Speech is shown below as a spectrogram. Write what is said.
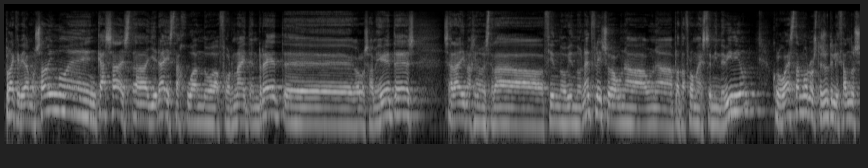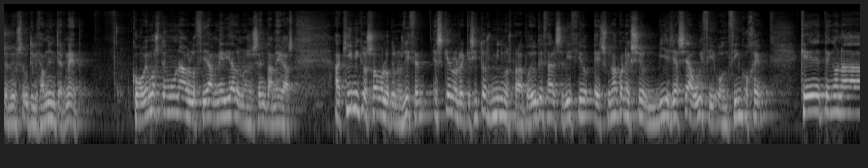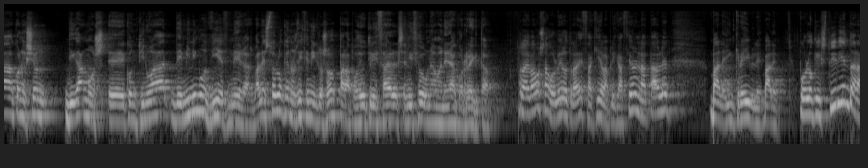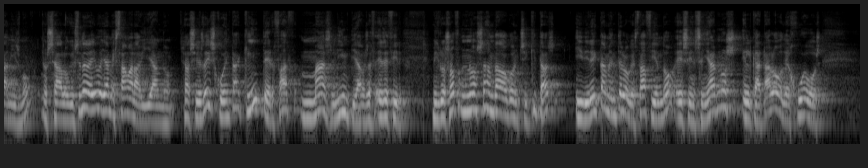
Para que veamos, ahora mismo en casa está Yeray, está jugando a Fortnite en red, eh, con los amiguetes. Sara imagino que estará haciendo, viendo Netflix o alguna una plataforma de streaming de vídeo, con lo cual estamos los tres utilizando, utilizando internet. Como vemos tengo una velocidad media de unos 60 megas. Aquí Microsoft lo que nos dice es que los requisitos mínimos para poder utilizar el servicio es una conexión ya sea Wi-Fi o en 5G que tenga una conexión, digamos, eh, continuada de mínimo 10 megas, ¿vale? Esto es lo que nos dice Microsoft para poder utilizar el servicio de una manera correcta. Vamos a volver otra vez aquí a la aplicación en la tablet Vale, increíble, vale. Por lo que estoy viendo ahora mismo, o sea, lo que estoy viendo ahora mismo ya me está maravillando. O sea, si os dais cuenta, qué interfaz más limpia. Es decir, Microsoft no se han dado con chiquitas y directamente lo que está haciendo es enseñarnos el catálogo de juegos.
